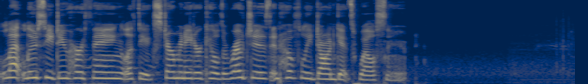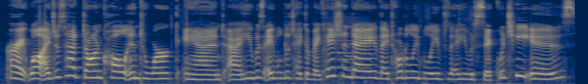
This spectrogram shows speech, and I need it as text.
let Lucy do her thing, let the exterminator kill the roaches, and hopefully Don gets well soon. All right, well, I just had Don call into work and uh, he was able to take a vacation day. They totally believed that he was sick, which he is.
